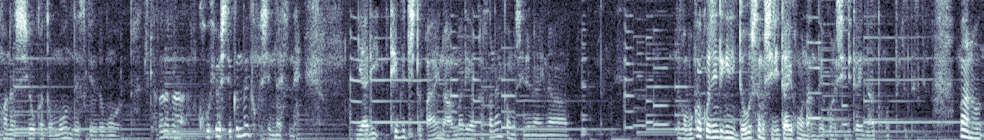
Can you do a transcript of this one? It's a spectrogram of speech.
お話ししようかと思うんですけれどもなかなか公表してくんないかもしれないですね。やり手口とかああいうのあんまり明かさないかもしれないな。なんか僕は個人的にどうしても知りたい方なんでこれ知りたいなと思ってるんですけど。まああの、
